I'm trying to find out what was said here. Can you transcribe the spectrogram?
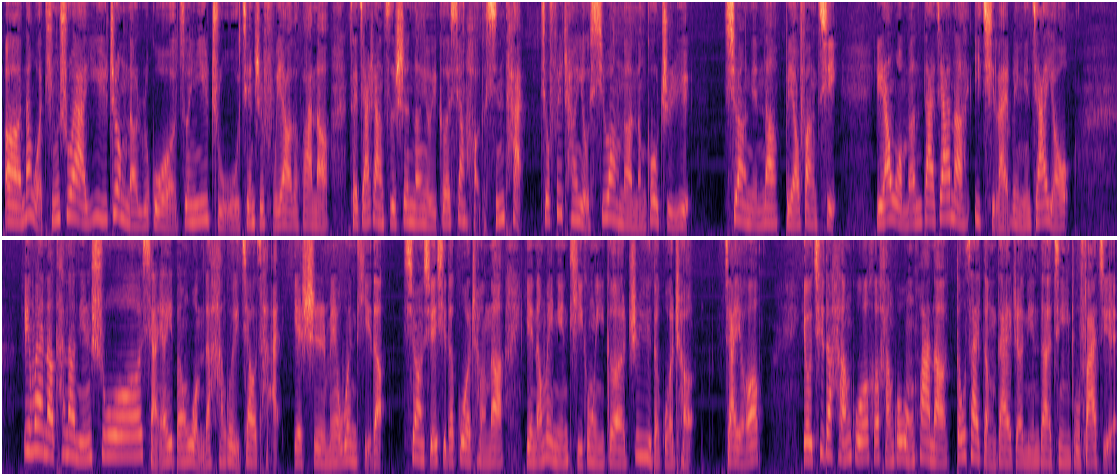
呃，那我听说啊，抑郁症呢，如果遵医嘱坚持服药的话呢，再加上自身能有一个向好的心态，就非常有希望呢，能够治愈。希望您呢不要放弃，也让我们大家呢一起来为您加油。另外呢，看到您说想要一本我们的韩国语教材，也是没有问题的。希望学习的过程呢，也能为您提供一个治愈的过程。加油哦！有趣的韩国和韩国文化呢，都在等待着您的进一步发掘。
